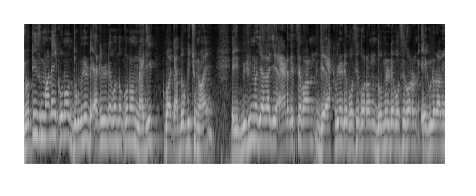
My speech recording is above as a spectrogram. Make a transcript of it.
জ্যোতিষ মানেই কোনো দু মিনিট, এক মিনিটে কোনো কোনো ম্যাজিক বা জাদু কিছু নয়। এই বিভিন্ন জায়গায় যে অ্যাড দেখতে পান, যে এক মিনিটে বসীকরণ দু মিনিটে বসীকরণ এগুলোর আমি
